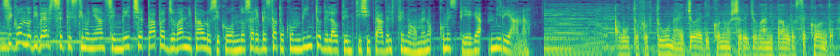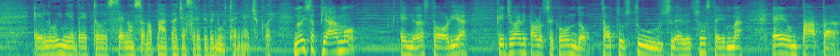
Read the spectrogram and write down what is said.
Secondo diverse testimonianze invece, Papa Giovanni Paolo II sarebbe stato convinto dell'autenticità del fenomeno, come spiega Miriana. Ho avuto fortuna e gioia di conoscere Giovanni Paolo II e lui mi ha detto se non sono Papa già sarebbe venuto in Medjugorje. Noi sappiamo, e nella storia, che Giovanni Paolo II, totus tuus del suo stemma, è un papa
